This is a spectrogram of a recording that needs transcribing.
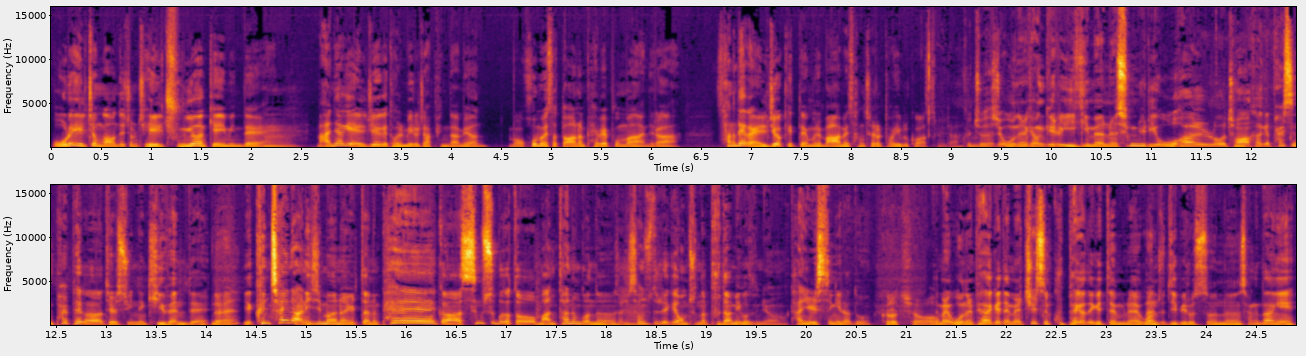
올해 일정 가운데 좀 제일 중요한 게임인데 음. 만약에 LG에게 덜미를 잡힌다면 뭐 홈에서 떠하는 패배뿐만 아니라 상대가 LG였기 때문에 마음의 상처를 더 입을 것 같습니다. 그렇죠. 사실 오늘 경기를 이기면은 승률이 5할로 정확하게 8승 8패가 될 수 있는 기회인데 네. 이게 큰 차이는 아니지만은 일단은 패가 승수보다 더 많다는 거는 사실 선수들에게 엄청난 부담이거든요. 단 1승이라도. 그렇죠. 오늘 패하게 되면 7승 9패가 되기 때문에 원주 DB로서는 상당히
